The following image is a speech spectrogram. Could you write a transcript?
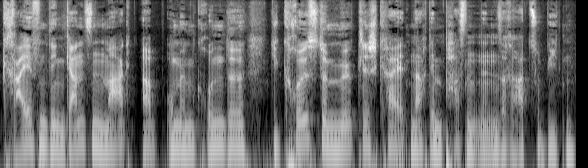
greifen den ganzen Markt ab, um im Grunde die größte Möglichkeit nach dem passenden Inserat zu bieten.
